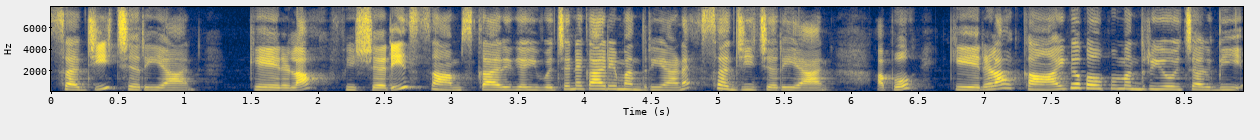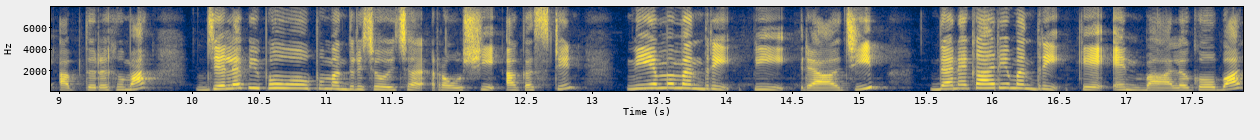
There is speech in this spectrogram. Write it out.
സജി ചെറിയാൻ. കേരള ഫിഷറീസ് സാംസ്കാരിക യുവജനകാര്യമന്ത്രിയാണ് സജി ചെറിയാൻ. അപ്പോൾ കേരള കായിക വകുപ്പ് മന്ത്രി ചോദിച്ചാൽ വി അബ്ദുറഹ്മാൻ. ജലവിഭവ വകുപ്പ് മന്ത്രി ചോദിച്ചാൽ റോഷി അഗസ്റ്റിൻ. നിയമമന്ത്രി പി രാജീവ്. ധനകാര്യമന്ത്രി കെ എൻ ബാലഗോപാൽ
